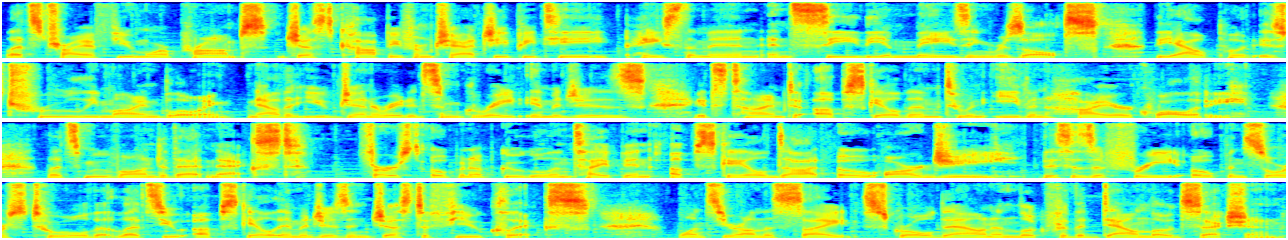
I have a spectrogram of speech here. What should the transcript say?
Let's try a few more prompts. Just copy from ChatGPT, paste them in, and see the amazing results. The output is truly mind blowing. Now that you've generated some great images, it's time to upscale them to an even higher quality. Let's move on to that next. First, open up Google and type in upscayl.org. This is a free open source tool that lets you upscale images in just a few clicks. Once you're on the site, scroll down and look for the download section.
